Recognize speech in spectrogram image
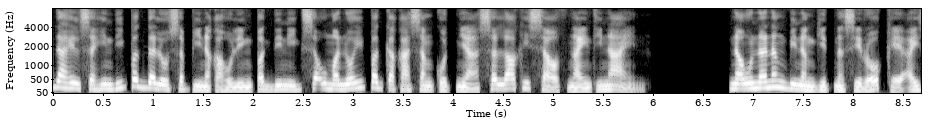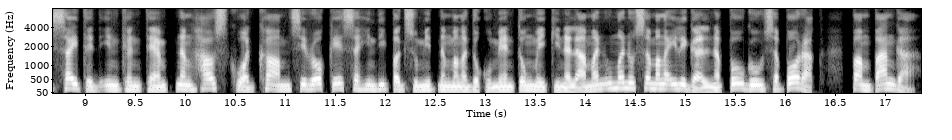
dahil sa hindi pagdalo sa pinakahuling pagdinig sa umano'y pagkakasangkot niya sa Lucky South 99. Nauna nang binanggit na si Roque ay cited in contempt ng House Quadcom si Roque sa hindi pagsumit ng mga dokumentong may kinalaman umano sa mga ilegal na pogo sa Porac, Pampanga.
